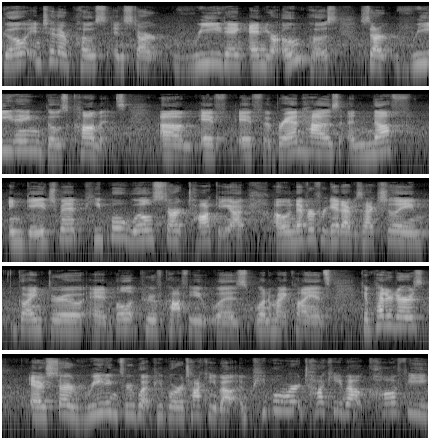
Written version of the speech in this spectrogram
go into their posts and start reading, and your own posts, start reading those comments. Um, if, if a brand has enough engagement, people will start talking. I, I will never forget, I was actually going through, and Bulletproof Coffee was one of my clients' competitors, and I started reading through what people were talking about, and people weren't talking about coffee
